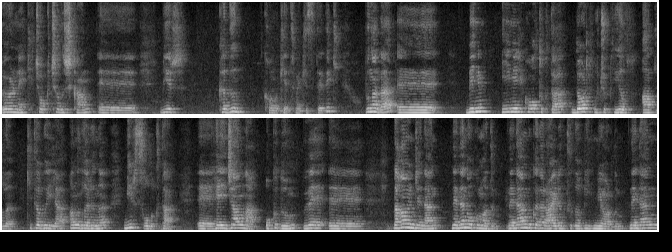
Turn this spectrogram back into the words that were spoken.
örnek, çok çalışkan eee, bir kadın konuk etmek istedik. Buna da eee, benim İğneli Koltuk'ta Dört Buçuk Yıl adlı kitabıyla anılarını bir solukta eee, heyecanla okuduğum ve eee, daha önceden neden okumadım, neden bu kadar ayrıntılı bilmiyordum, neden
